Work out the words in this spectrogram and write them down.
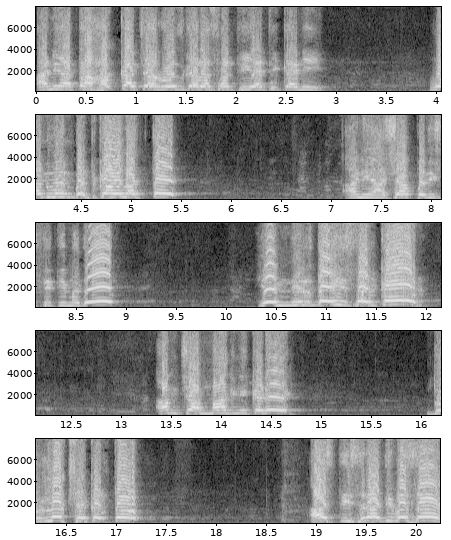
आणि आता हक्काच्या रोजगारासाठी या ठिकाणी वन वन भटकावं लागतंय. आणि अशा परिस्थितीमध्ये हे निर्दयी सरकार आमच्या मागणीकडे दुर्लक्ष करत. आज तिसरा दिवस आहे.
